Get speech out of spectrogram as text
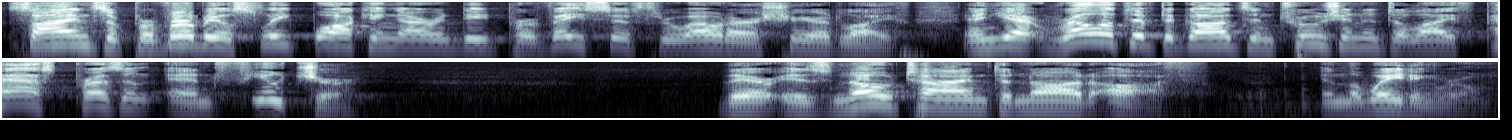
Signs of proverbial sleepwalking are indeed pervasive throughout our shared life. And yet, relative to God's intrusion into life, past, present, and future, there is no time to nod off in the waiting room.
